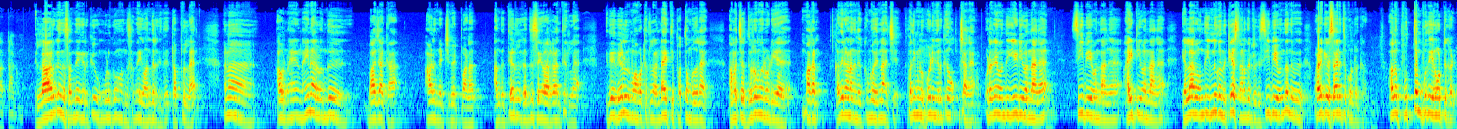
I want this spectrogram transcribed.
ரத்தாகுமா? எல்லாருக்கும் இந்த சந்தேகம் இருக்குது உங்களுக்கும் அந்த சந்தேகம் வந்திருக்குது. தப்பு இல்லை. ஆனால் அவர் நய நயினார் வந்து பாஜக ஆளுங்கட்சி வேட்பாளர். அந்த தேர்தல் ரத்து செய்வார்களான்னு தெரில இதே வேலூர் மாவட்டத்தில் ரெண்டாயிரத்தி பத்தொம்போதில் அமைச்சர் துரமனுடைய மகன் கதிரானந்தன் இருக்கும்போது என்னாச்சு? பதிமூணு கோடி நெருக்க வச்சாங்க. உடனே வந்து இடி வந்தாங்க சிபிஐ வந்தாங்க ஐடி வந்தாங்க. எல்லாரும் வந்து இன்னும் அந்த கேஸ் நடந்துகிட்ருக்கு சிபிஐ வந்து அந்த வழக்கை விசாரித்து கொண்டிருக்காங்க அதில் புத்தம் புதிய நோட்டுகள்.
